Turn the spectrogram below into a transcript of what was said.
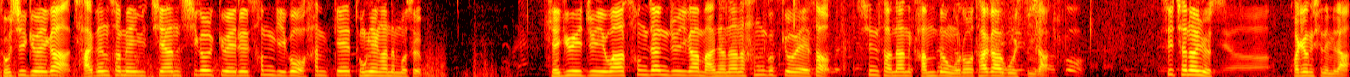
도시교회가 작은 섬에 위치한 시골 교회를 섬기고 함께 동행하는 모습. 개교회주의와 성장주의가 만연한 한국 교회에서 신선한 감동으로 다가오고 있습니다. C채널 뉴스 곽영신입니다.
